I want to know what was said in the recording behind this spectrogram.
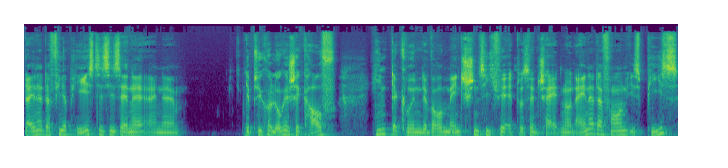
einer der vier Ps, das ist eine, eine der psychologische Kaufhintergründe, warum Menschen sich für etwas entscheiden. Und einer davon ist Peace.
